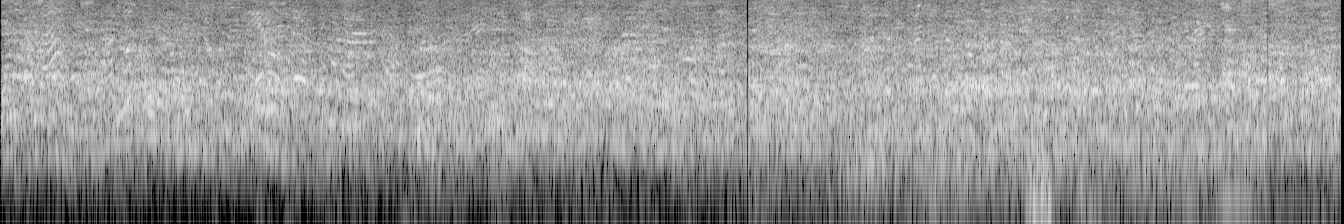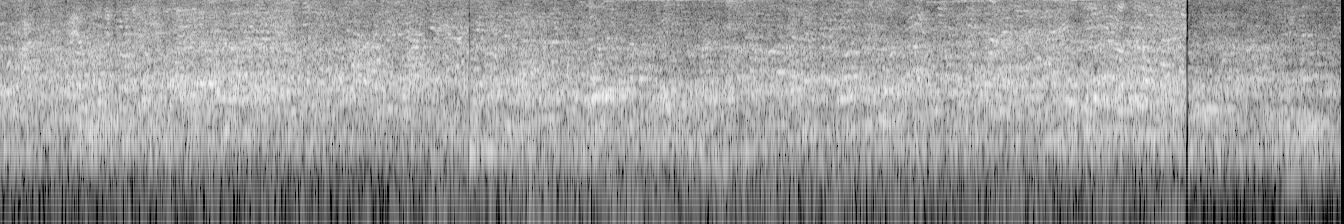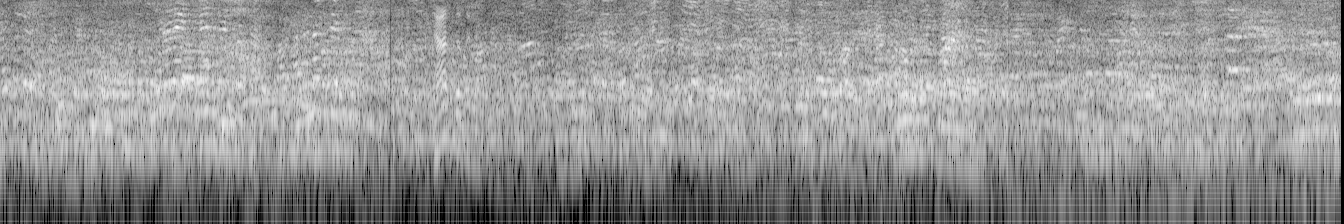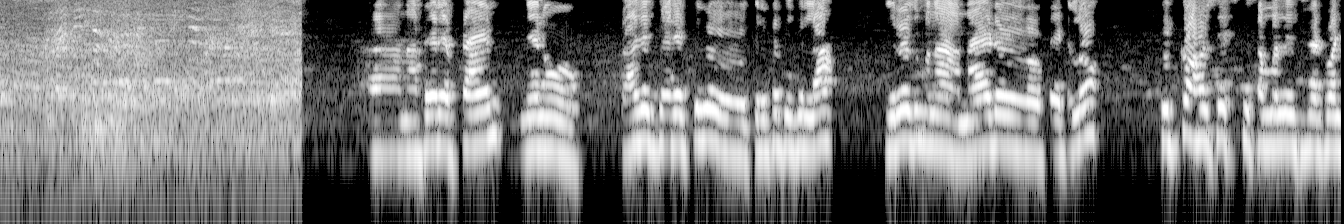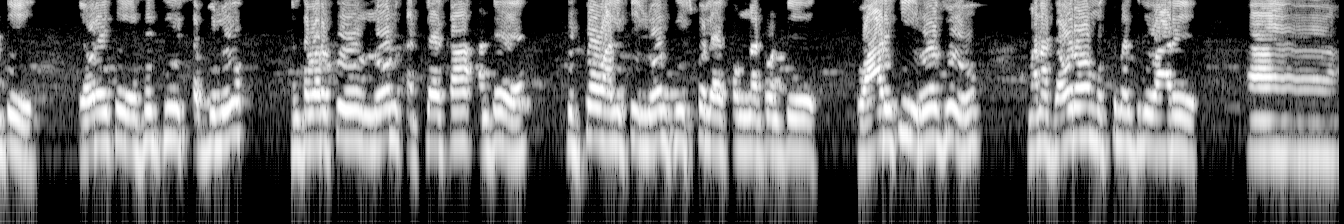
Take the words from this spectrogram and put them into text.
నా పేరు ఎఫ్రాయిం. నేను ప్రాజెక్ట్ డైరెక్టర్ తిరుపతి జిల్లా. ఈరోజు మన నాయుడుపేటలో పిట్కో హౌసెస్కి సంబంధించినటువంటి ఎవరైతే ఎస్హెచ్జి సభ్యులు ఇంతవరకు లోన్ కట్టలేక అంటే పిట్కో వాళ్ళకి లోన్ తీసుకోలేక ఉన్నటువంటి వారికి ఈరోజు మన గౌరవ ముఖ్యమంత్రి వారి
